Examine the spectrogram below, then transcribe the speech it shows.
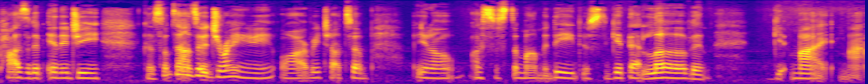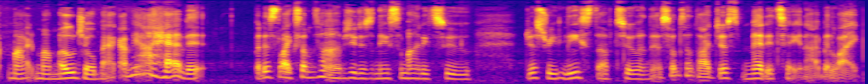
positive energy because sometimes it drain me or I reach out to you know my sister Mama D just to get that love and get my my my, my mojo back. I mean I have it but it's like sometimes you just need somebody to just release stuff to. And then sometimes I just meditate and I'd be like,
